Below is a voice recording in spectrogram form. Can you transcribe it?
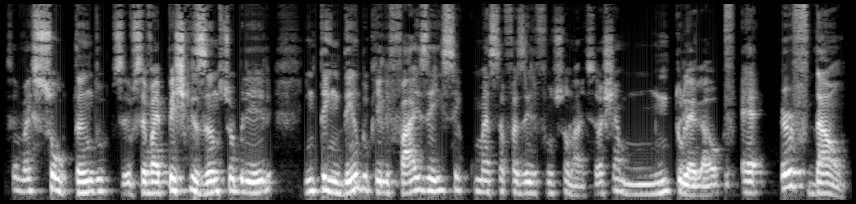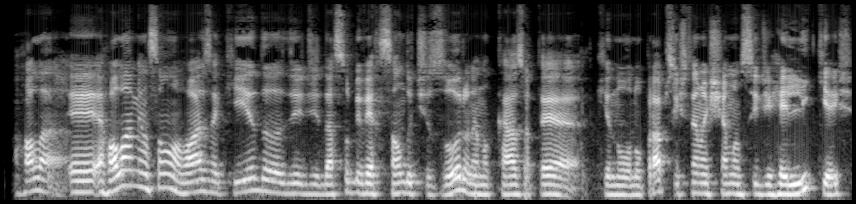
você vai soltando, você vai pesquisando sobre ele, entendendo o que ele faz, e aí você começa a fazer ele funcionar. Isso eu achei muito legal. É Earthdown. Rola, é, rola uma menção honrosa aqui do, de, de, da subversão do tesouro, né? No caso, até que no, no próprio sistema chamam-se de relíquias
